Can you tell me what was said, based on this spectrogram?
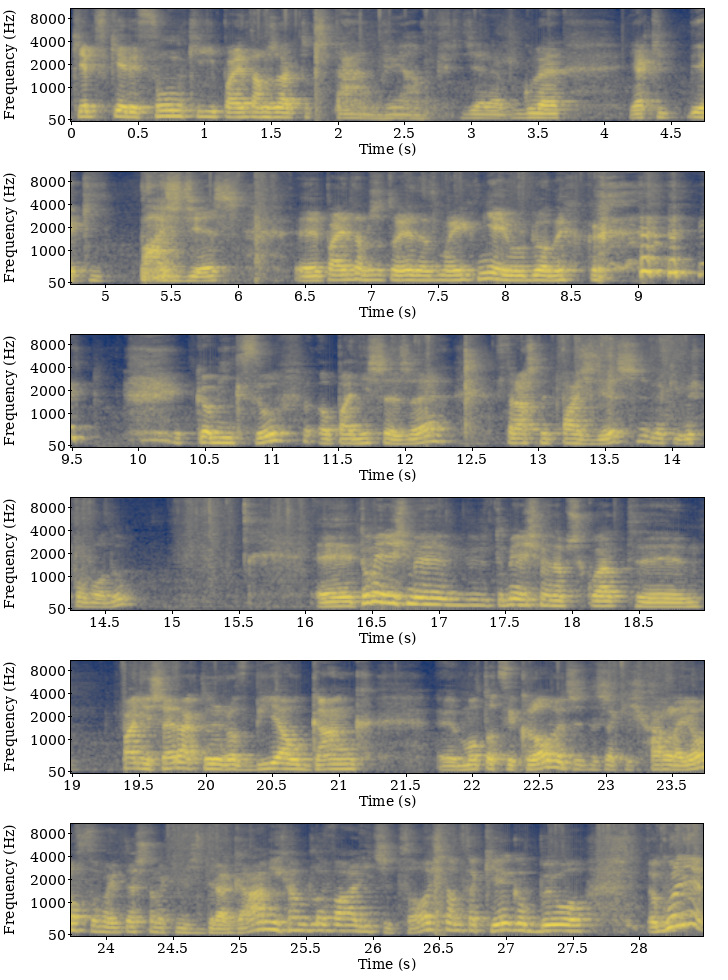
kiepskie rysunki. Pamiętam, że jak to czytałem, mówię, ja pierdzielę, w ogóle jaki, jaki paździerz. E, Pamiętam, że to jeden z moich mniej ulubionych komiksów o Punisherze. Straszny paździerz z jakiegoś powodu. E, Tu mieliśmy, tu mieliśmy na przykład y, Punishera, który rozbijał gang motocyklowy, czy też jakichś Harley'owców, oni też tam jakimiś dragami handlowali, czy coś tam takiego było. Ogólnie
